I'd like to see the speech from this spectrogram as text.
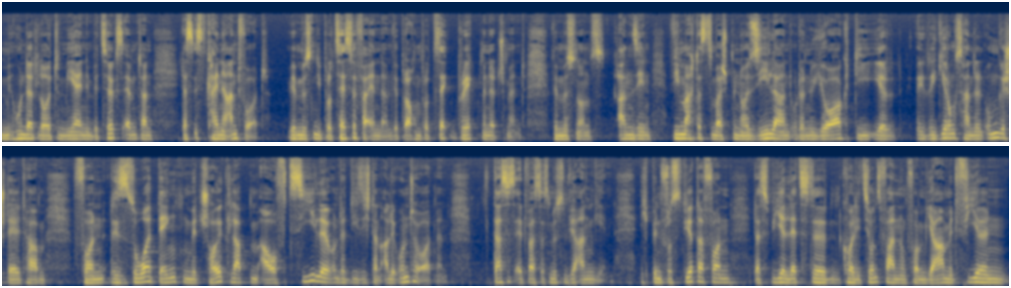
100 Leute mehr in den Bezirksämtern, das ist keine Antwort. Wir müssen die Prozesse verändern. Wir brauchen Projektmanagement. Wir müssen uns ansehen, wie macht das zum Beispiel Neuseeland oder New York, die ihr Regierungshandeln umgestellt haben von Ressortdenken mit Scheuklappen auf Ziele, unter die sich dann alle unterordnen. Das ist etwas, das müssen wir angehen. Ich bin frustriert davon, dass wir letzte Koalitionsverhandlungen vom Jahr mit vielen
